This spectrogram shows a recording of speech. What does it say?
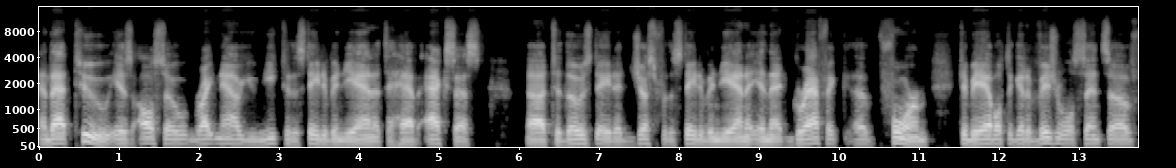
And that too is also right now unique to the state of Indiana to have access uh, to those data just for the state of Indiana in that graphic uh, form to be able to get a visual sense of,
